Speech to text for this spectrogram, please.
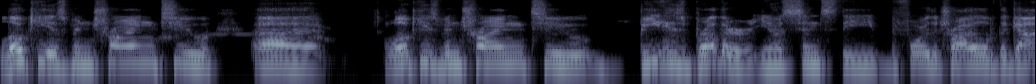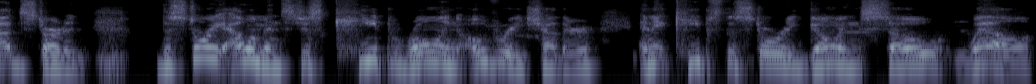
Loki has been trying to uh, Loki's been trying to beat his brother, you know, since the before the trial of the gods started. The story elements just keep rolling over each other, and it keeps the story going so well,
